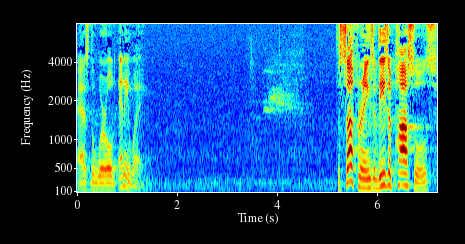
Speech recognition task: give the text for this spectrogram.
as the world anyway? The sufferings of these apostles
